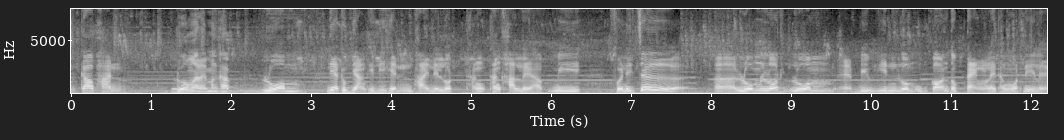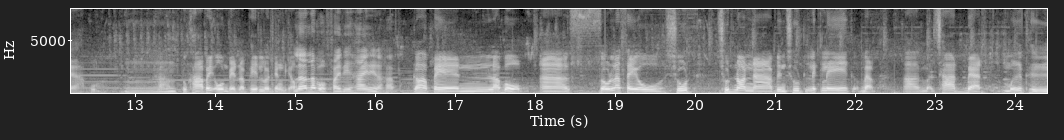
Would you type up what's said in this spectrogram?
219,000 รวมอะไรบ้างครับ รวมเนี่ยทุกอย่างที่พี่เห็นภายในรถทั้งทั้งคันเลยครับ มีเฟอร์นิเจอร์เอ่อ รวมรถรวมบิวอินรวมอุปกรณ์ตกแต่งอะไรทั้งหมดนี่เลยครับผมอืมครับลูกค้าไปโอนเป็นประเภทรถอย่างเดียว แล้วระบบไฟที่ให้นี่นะครับ ก็เป็นระบบโซลาร์เซลล์ชุดชุดนอนนาเป็นชุดเล็กๆ แบบอ่าชาร์จแบตมือถือ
